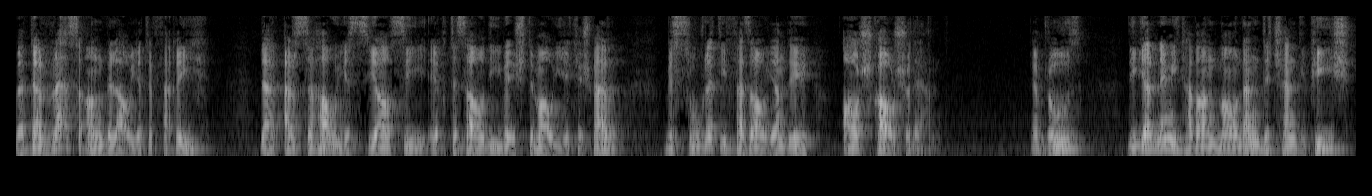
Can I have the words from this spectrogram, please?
و در رأس آن ولایت فقیه در عرصه های سیاسی، اقتصادی و اجتماعی کشور به صورتی فزاینده آشکار شدهاند. امروز دیگر نمی‌توان مانند چندی پیش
